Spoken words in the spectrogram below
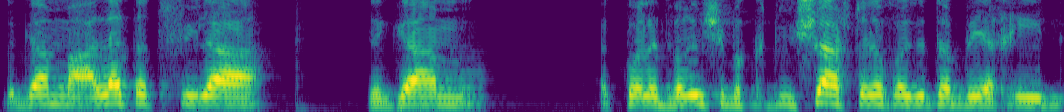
זה גם מעלת התפילה, זה גם כל הדברים שבקדושה, שאתה לא יכול להגיד אותם ביחיד,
